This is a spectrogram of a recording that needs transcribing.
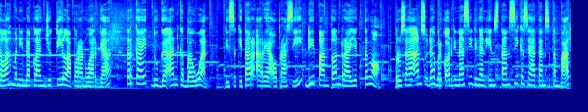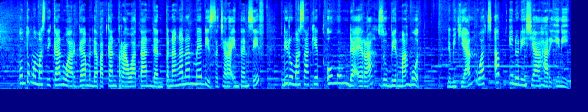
telah menindaklanjuti laporan warga terkait dugaan kebauan di sekitar area operasi di Panton Rayek Tengah. Perusahaan sudah berkoordinasi dengan instansi kesehatan setempat untuk memastikan warga mendapatkan perawatan dan penanganan medis secara intensif di Rumah Sakit Umum Daerah Zubir Mahmud. Demikian WhatsApp Indonesia hari ini.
